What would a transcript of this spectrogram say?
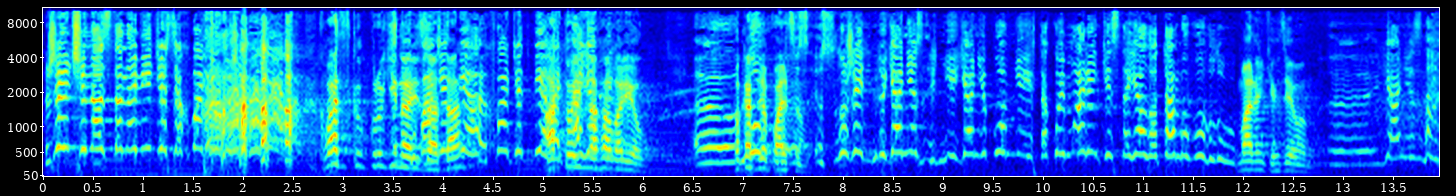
женщина, остановитесь, а хватит, Хватит круги нарезать, да? хватит бегать. А кто им я, наговорил? э, Покажи ну, пальцем. Служить, ну я не, не- я не помню их, такой маленький стоял вот там в углу. Маленький, где он? Э, я не знаю.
